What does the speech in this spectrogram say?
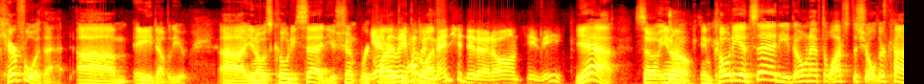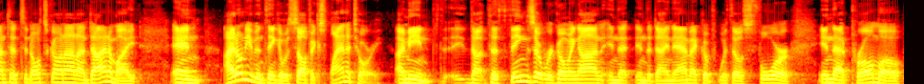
careful with that, um, AEW. Uh, you know, as Cody said, you shouldn't require yeah, no, they people haven't to watch. mentioned it at all on TV. Yeah. So, you know, No. and Cody had said you don't have to watch the shoulder content to know what's going on on Dynamite. And I don't even think it was self-explanatory. I mean, the, the things that were going on in that in the dynamic of with those four in that promo,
